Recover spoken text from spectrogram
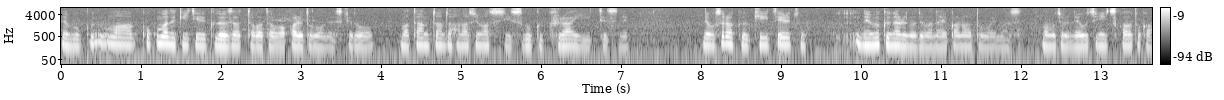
で僕まあここまで聞いてくださった方は分かると思うんですけど、まあ、淡々と話しますしすごく暗いですね。でおそらく聞いていると眠くなるのではないかなと思います。まあ、もちろん寝落ちに使うとか、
